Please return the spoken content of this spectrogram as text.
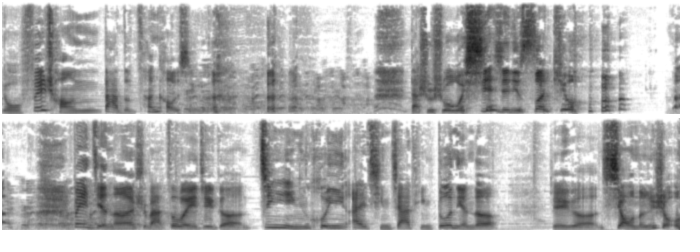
有非常大的参考性的。大叔说：“我谢谢你，thank you。”贝姐呢，是吧？作为这个经营婚姻、爱情、家庭多年的。这个小能手，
